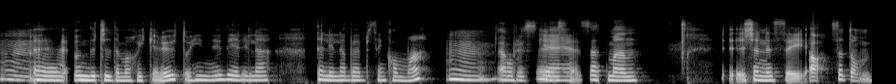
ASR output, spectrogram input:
Mm. Eh, under tiden man skickar ut och hinner ju det lilla, den lilla bebisen komma. Mm. Ja Och, eh, så att man eh, känner sig, ja så att de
